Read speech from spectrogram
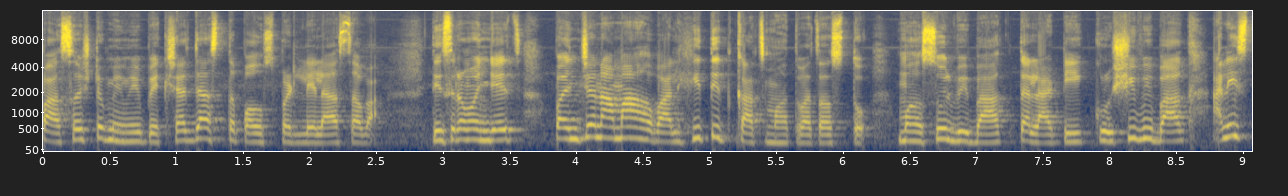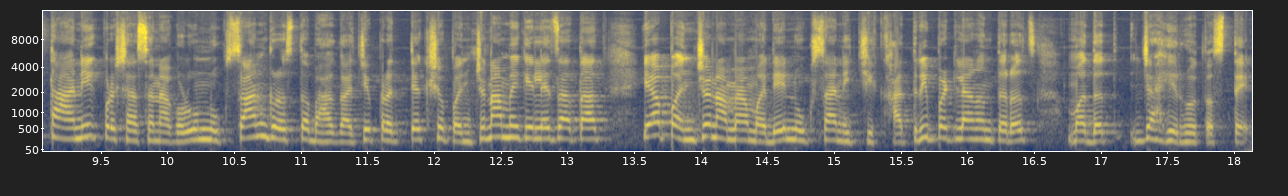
पासष्ट मिमीपेक्षा जास्त पाऊस पडलेला असावा. तिसरं म्हणजेच पंचनामा अहवाल ही तितकाच महत्त्वाचा असतो. महसूल विभाग तलाटी कृषी विभाग आणि स्थानिक प्रशासनाकडून नुकसानग्रस्त भागाचे प्रत्यक्ष पंचनामे केले जातात. या पंचनाम्यामध्ये नुकसानीची खात्री पटल्यानंतरच मदत जाहीर होत असते.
